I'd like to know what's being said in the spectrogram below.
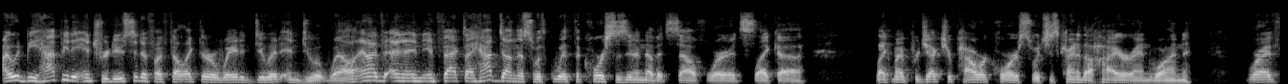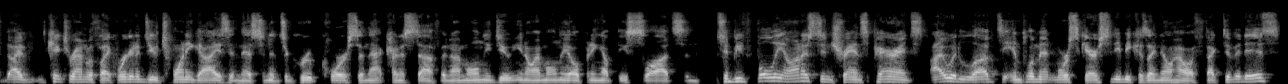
I would be happy to introduce it if I felt like there were a way to do it and do it well. And I've and, and in fact I have done this with with the courses in and of itself, where it's like a like my project your power course, which is kind of the higher end one where I've I've kicked around with like we're going to do 20 guys in this and it's a group course and that kind of stuff and I'm only do you know I'm only opening up these slots and to be fully honest and transparent I would love to implement more scarcity because I know how effective it is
